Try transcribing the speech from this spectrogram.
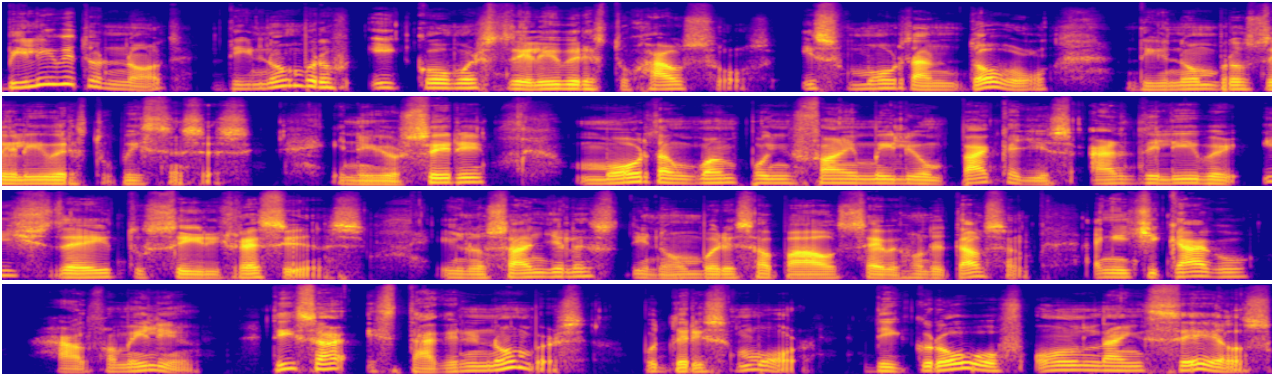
Believe it or not, the number of e-commerce deliveries to households is more than double the number of deliveries to businesses. In New York City, more than 1.5 million packages are delivered each day to city residents. In Los Angeles, the number is about 700,000, and in Chicago, half a million. These are staggering numbers, but there is more. The growth of online sales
